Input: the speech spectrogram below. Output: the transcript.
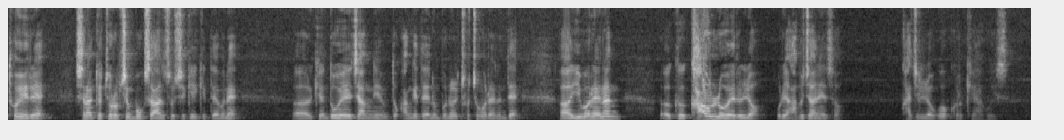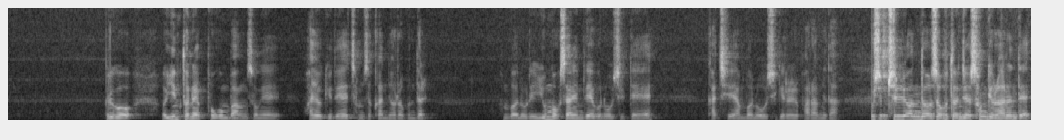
토요일에 신학교 졸업식 목사 한 소식이 있기 때문에 어, 이렇게 노회장님 또 관계되는 분을 초청을 했는데 어, 이번에는 어, 그 가을 노회를요 우리 아버지 안에서 가지려고 그렇게 하고 있어요. 그리고 어, 인터넷 복음 방송에 화요기도에 참석한 여러분들 한번 우리 윤 목사님 네 분 오실 때 같이 한번 오시기를 바랍니다. 97년도서부터 이제 선교를 하는데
